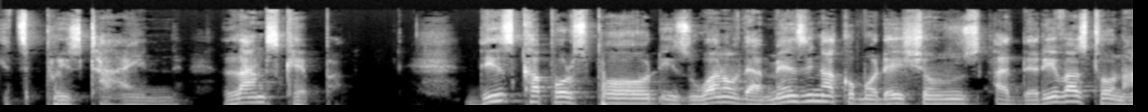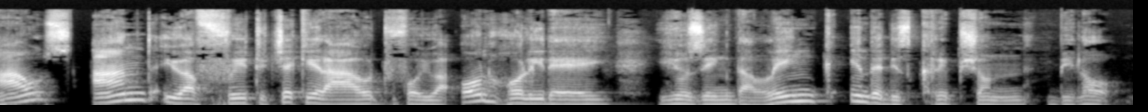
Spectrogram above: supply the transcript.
its pristine landscape. This couple's pod is one of the amazing accommodations at the Riverstone House, and you are free to check it out for your own holiday using the link in the description below.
